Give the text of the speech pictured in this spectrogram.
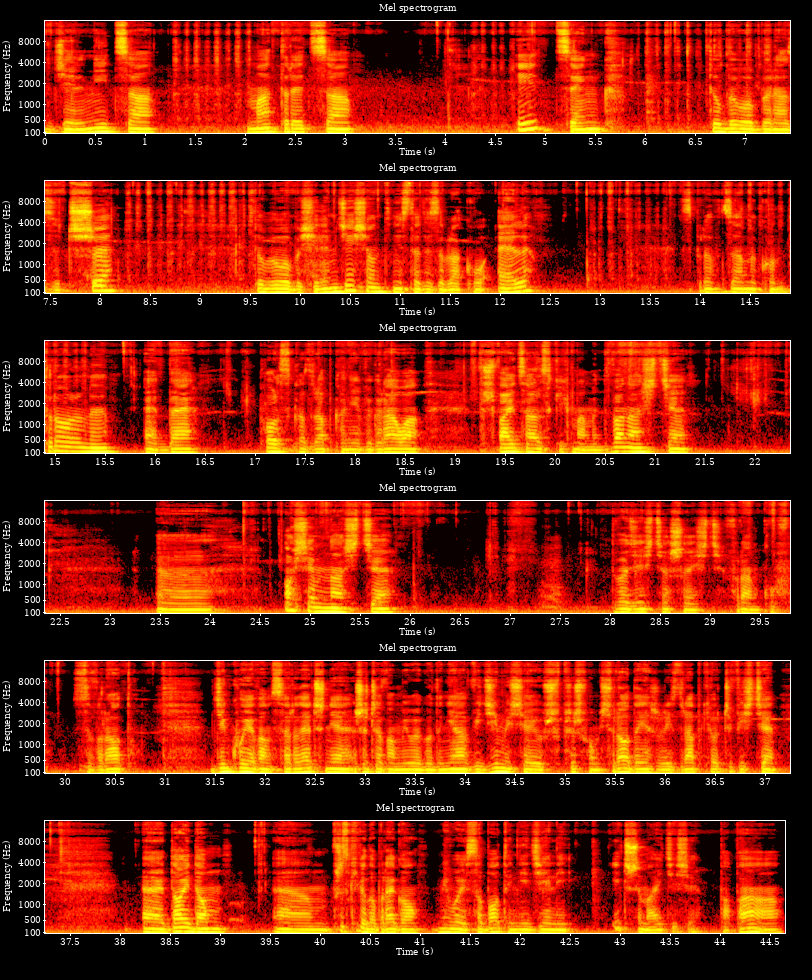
Dzielnica. Matryca. I cynk. Tu byłoby razy 3. Tu byłoby 70. Niestety zabrakło L. Sprawdzamy kontrolne. EB. Polska zrabka nie wygrała. W szwajcarskich mamy 12, e, 18, 26 franków zwrotu. Dziękuję Wam serdecznie, życzę Wam miłego dnia. Widzimy się już w przyszłą środę, jeżeli zdrabki oczywiście e, dojdą. Wszystkiego dobrego, miłej soboty, niedzieli i trzymajcie się. Pa, pa!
